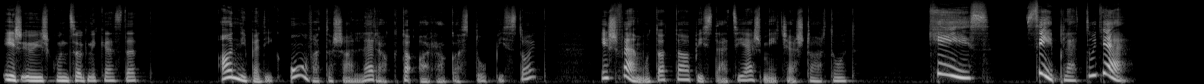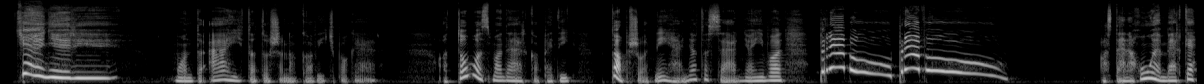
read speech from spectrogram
és ő is kuncogni kezdett. Anni pedig óvatosan lerakta a ragasztó pisztolyt, és felmutatta a pisztáciás mécses tartót. Kész! Szép lett, ugye? Gyönyörű! Mondta áhítatosan a kavicsbogár. A tobozmadárka pedig tapsolt néhányat a szárnyaival. Bravo! Bravo! Aztán a hóemberke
